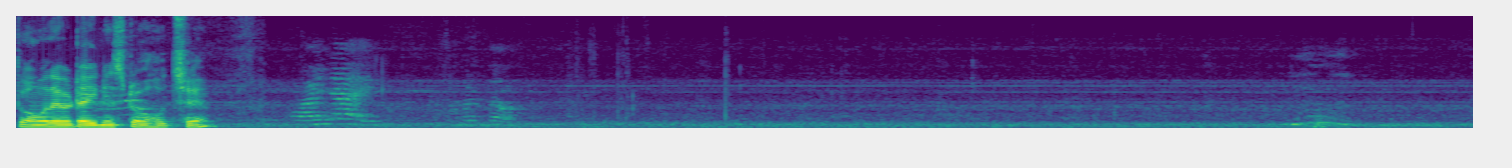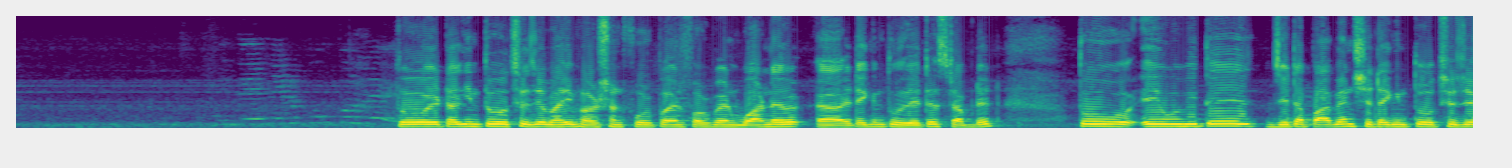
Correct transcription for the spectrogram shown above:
তো আমাদের এটা ইনস্টল হচ্ছে। তো এটা কিন্তু হচ্ছে যে ভাই version four point four point ওয়ানের এটা কিন্তু লেটেস্ট আপডেট তো এই মুভিতে যেটা পাবেন সেটা কিন্তু হচ্ছে যে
